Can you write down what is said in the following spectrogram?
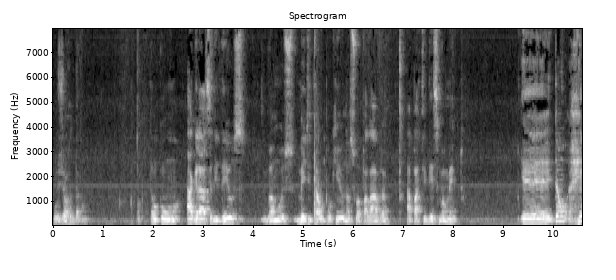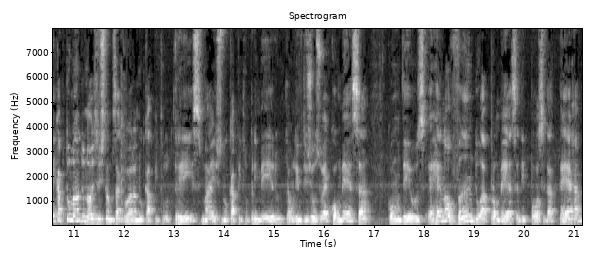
o Jordão. Então, com a graça de Deus, vamos meditar um pouquinho na Sua palavra a partir desse momento. É, então, recapitulando, nós estamos agora no capítulo 3, mas no capítulo 1. Então, o livro de Josué começa com Deus é, renovando a promessa de posse da terra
